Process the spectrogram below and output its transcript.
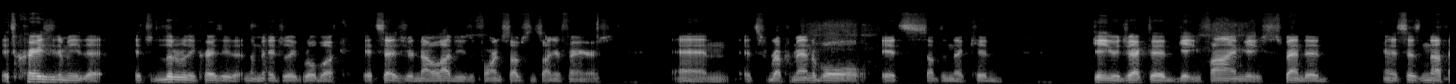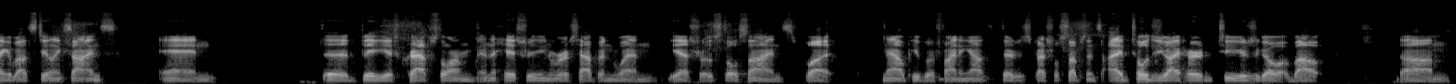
It's crazy to me that it's literally crazy that in the Major League Rule Book it says you're not allowed to use a foreign substance on your fingers, and it's reprimandable. It's something that could get you ejected, get you fined, get you suspended and it says nothing about stealing signs. And the biggest crap storm in the history of the universe happened when the Astros stole signs. But now people are finding out that there's a special substance. I told you I heard two years ago about um,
